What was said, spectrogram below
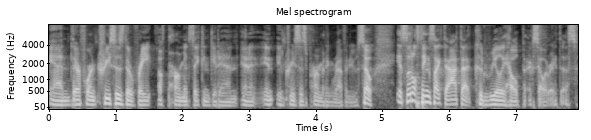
and therefore increases the rate of permits they can get in, and it in- increases permitting revenue. So it's little things like that that could really help accelerate this.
